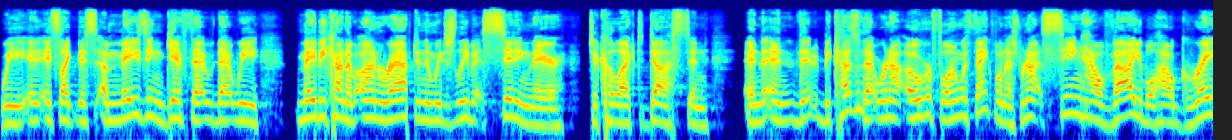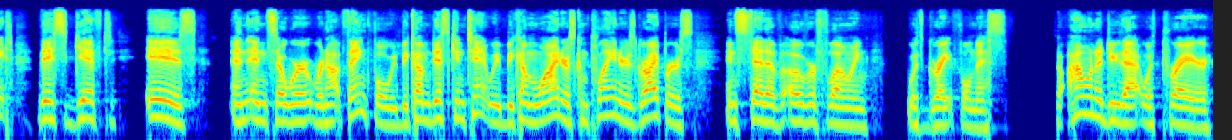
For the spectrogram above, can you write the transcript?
We, it's like this amazing gift that, that we maybe kind of unwrapped, and then we just leave it sitting there to collect dust. And and, and th- because of that, we're not overflowing with thankfulness. We're not seeing how valuable, how great this gift is. And, and so we're, we're not thankful. We become discontent. We become whiners, complainers, gripers, instead of overflowing with gratefulness. So I want to do that with prayer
